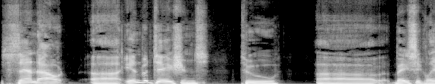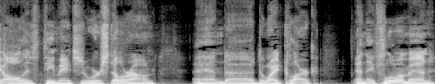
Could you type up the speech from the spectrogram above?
send out uh, invitations to uh, basically all his teammates who were still around and uh, Dwight Clark. And they flew him in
